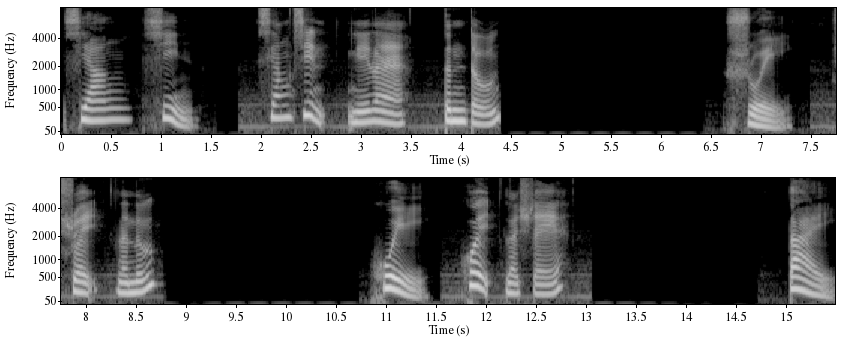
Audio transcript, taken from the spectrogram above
相信， Xiang xin nghĩa là tin tưởng. Sủy Sủy là nước. huy huy là sẽ. Tài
